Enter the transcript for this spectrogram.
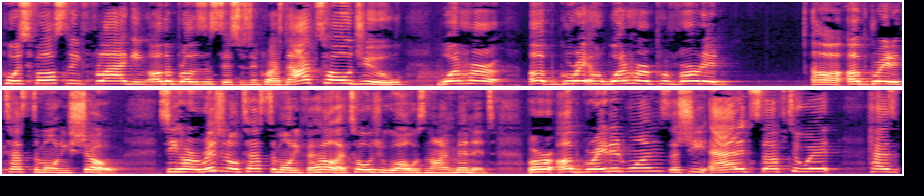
who is falsely flagging other brothers and sisters in Christ. Now, I told you what her upgrade, what her perverted, uh, upgraded testimony show. See, her original testimony for hell, I told you all, was nine minutes. But her upgraded ones, that she added stuff to it, has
